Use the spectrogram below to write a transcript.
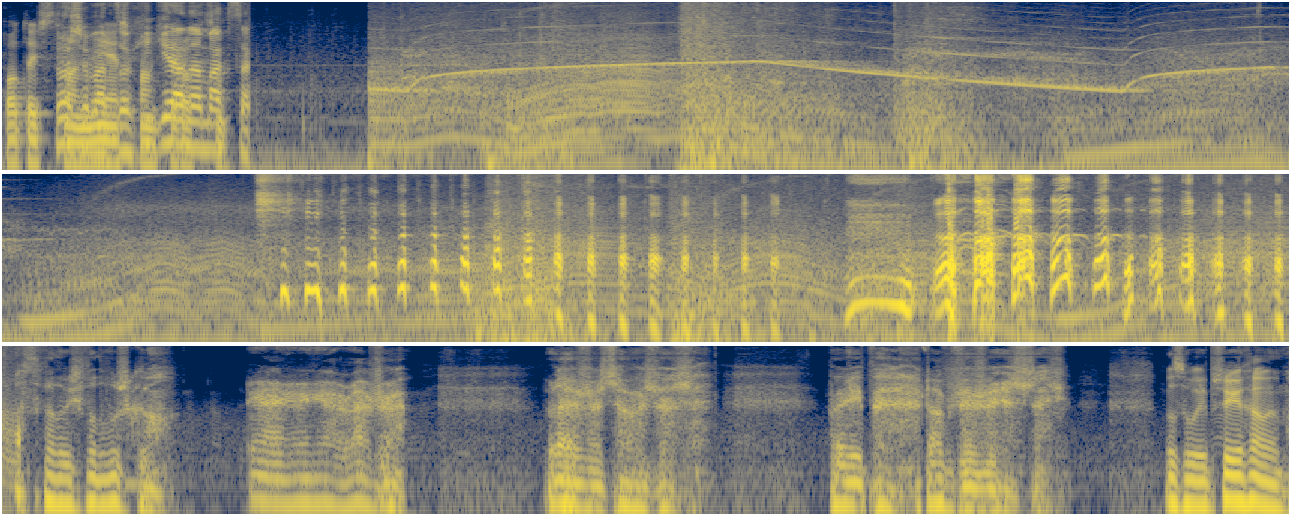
po tej stronie. Proszę bardzo, higiena na maksa. Spadłeś pod łóżko. Nie, nie, nie, leżę. Leżę cały czas. Felipe, dobrze, że jesteś. No słuchaj, przyjechałem.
